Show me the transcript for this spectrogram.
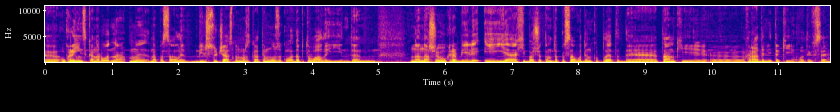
е, українська народна. Ми написали більш сучасну, можна сказати, музику, адаптували її. На нашій Украбілі, і я хіба що там дописав один куплет, де танки, е, гради, літаки. От і все.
